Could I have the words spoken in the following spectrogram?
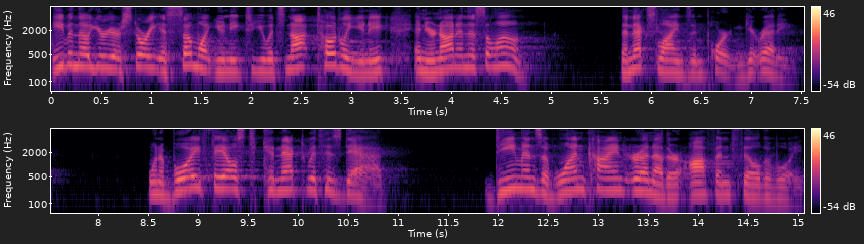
even though your, your story is somewhat unique to you, it's not totally unique, and you're not in this alone. The next line's important. Get ready. When a boy fails to connect with his dad, Demons of one kind or another often fill the void.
